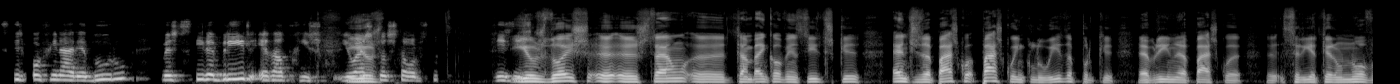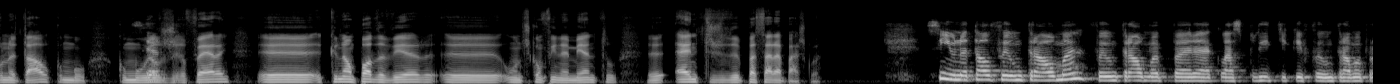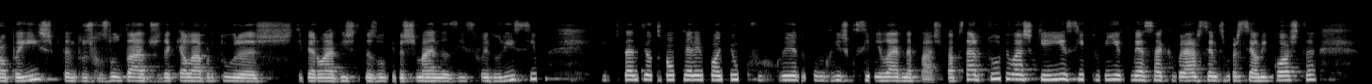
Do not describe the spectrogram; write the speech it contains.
decidir confinar é duro, mas decidir abrir é de alto risco. E eu e acho os... que eles estão e os dois uh, estão uh, também convencidos que antes da Páscoa, Páscoa incluída, porque abrir na Páscoa uh, seria ter um novo Natal, como, como eles referem, que não pode haver um desconfinamento antes de passar a Páscoa. Sim, o Natal foi um trauma, foi um trauma para a classe política e foi um trauma para o país. Portanto, os resultados daquela abertura estiveram à vista nas últimas semanas e isso foi duríssimo. E, portanto, eles não querem com nenhum correr um risco similar na Páscoa. Apesar de tudo, eu acho que aí a sintonia começa a quebrar-se entre Marcelo e Costa,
